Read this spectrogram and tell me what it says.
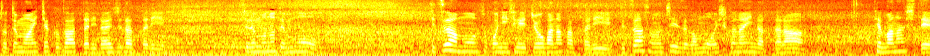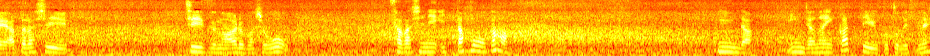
とても愛着があったり大事だったりするものでも実はもうそこに成長がなかったり実はそのチーズがもう美味しくないんだったら手放して新しいチーズのある場所を探しに行った方がいいんだいいんじゃないかっていうことですね。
